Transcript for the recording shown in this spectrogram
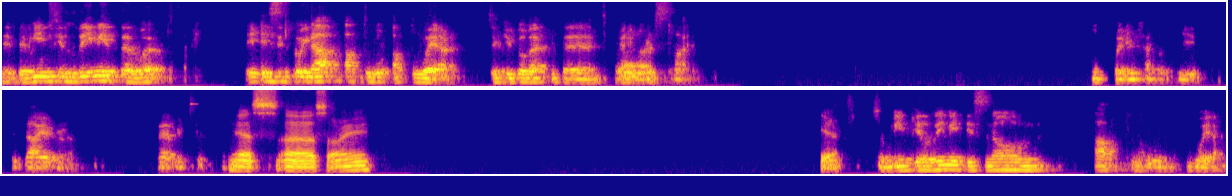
the, the mean field limit, the where, is it going up, up to, up to where? So if you go back to the very Uh, first slide. Where you have the, the diagram. Everything. Yes, uh, sorry. Yeah. So mean field limit is known up to where?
